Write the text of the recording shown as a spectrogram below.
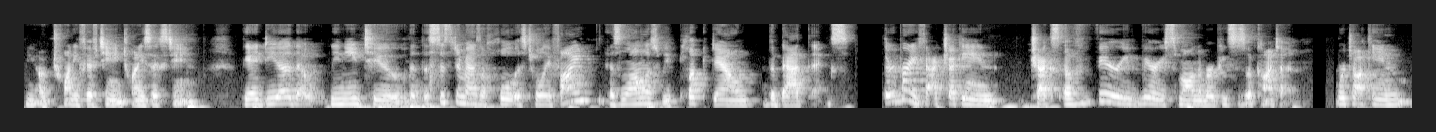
you know, 2015, 2016. The idea that we need to, that the system as a whole is totally fine as long as we pluck down the bad things. Third party fact checking checks a very, very small number of pieces of content. We're talking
